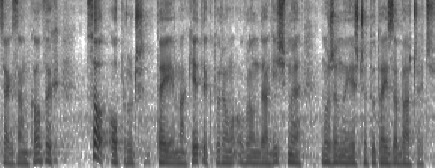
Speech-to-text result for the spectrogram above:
Piwnicach zamkowych. Co oprócz tej makiety, którą oglądaliśmy, możemy jeszcze tutaj zobaczyć?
